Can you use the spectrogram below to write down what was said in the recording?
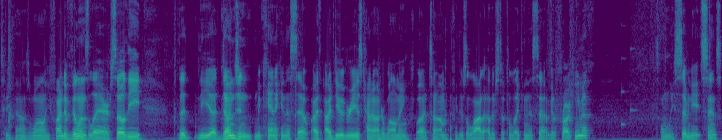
Take that as well. You find a Villain's Lair. So the the the uh, dungeon mechanic in this set, I, I do agree, is kind of underwhelming. But um, I think there's a lot of other stuff to like in this set. We got a Froghemoth. It's only 78 cents.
